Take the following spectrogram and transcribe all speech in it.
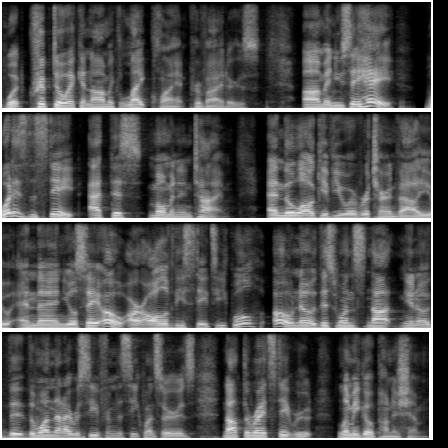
what crypto economic light client providers, um, and you say, hey, what is the state at this moment in time? And they'll all give you a return value, and then you'll say, oh, are all of these states equal? Oh no, this one's not. You know, the the one that I received from the sequencer is not the right state root. Let me go punish him.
